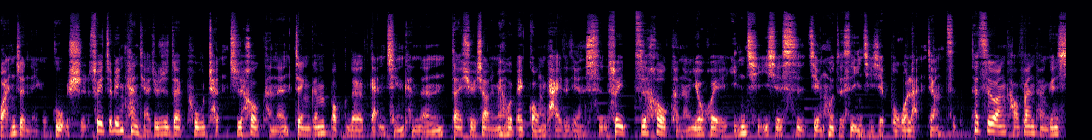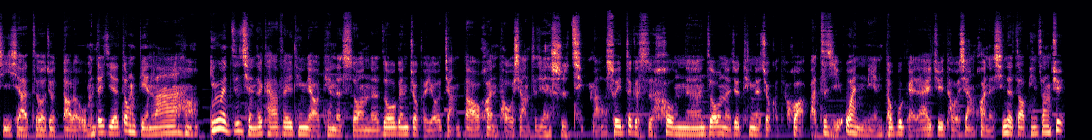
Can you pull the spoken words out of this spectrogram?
完整的一个故事，所以这边看起来就是在铺陈之后，可能 Den 跟 Bob 的感情可能在学校里面会被公开这件事，所以之后可能又会引起一些些事件。或者是引起一些波澜这样子。在吃完烤饭团跟西虾之后，就到了我们这一集的重点啦哈。因为之前在咖啡厅聊天的时候呢，Zo 跟 Jock 有讲到换头像这件事情嘛，所以这个时候呢，Zo 呢就听了 Jock 的话，把自己万年都不改的 IG 头像换了新的照片上去。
